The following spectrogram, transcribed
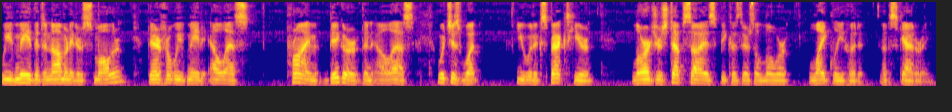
we've made the denominator smaller. Therefore, we've made ls prime bigger than ls, which is what you would expect here larger step size because there's a lower likelihood of scattering.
